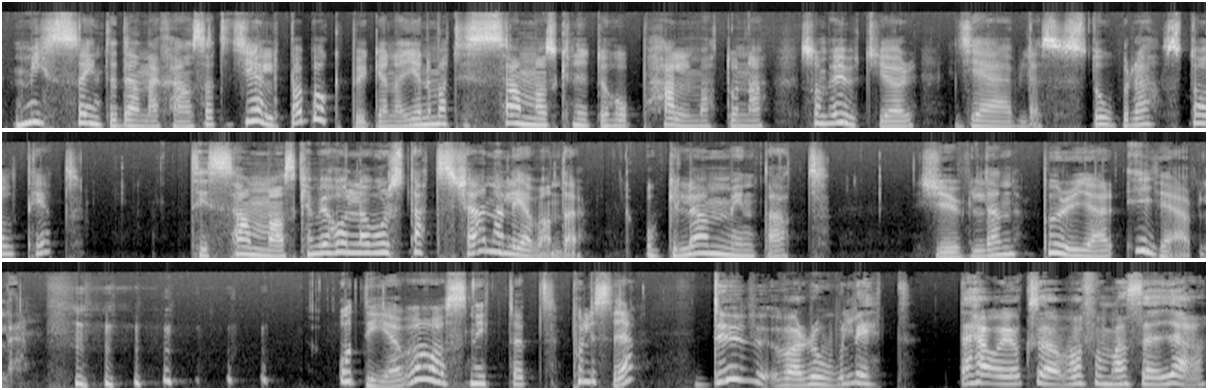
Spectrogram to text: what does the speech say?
Missa inte denna chans att hjälpa bockbyggarna genom att tillsammans knyta ihop halmmattorna som utgör Gävles stora stolthet. Tillsammans kan vi hålla vår stadskärna levande. Och glöm inte att julen börjar i Gävle. Och det var avsnittet på Lucia. Du, vad roligt. det här var ju också, vad får man säga?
